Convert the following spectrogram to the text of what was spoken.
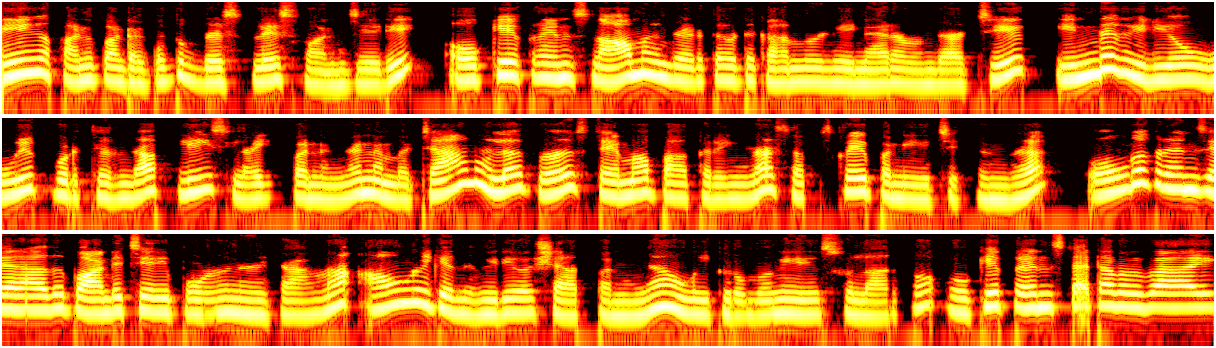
நீங்க ஃபன் பண்றதுக்கு best place Pondicherry. Okay friends நாம இந்த இடத்த விட்டு கிளம்ப வேண்டிய நேரம் வந்தாச்சு. இந்த வீடியோ உங்களுக்கு பிடிச்சிருந்தா ப்ளீஸ் லைக் பண்ணுங்க. நம்ம சேனலை ஃபர்ஸ்ட் டைமா பார்க்குறீங்கன்னா சப்ஸ்கிரைப் பண்ணி வச்சுக்கோங்க. உங்க ஃப்ரெண்ட்ஸ் யாராவது பாண்டிச்சேரி போகணும்னு நினைக்கிறாங்கன்னா, அவங்களுக்கு இந்த வீடியோ ஷேர் பண்ணுங்க. அவங்களுக்கு ரொம்பவே யூஸ்ஃபுல்லா இருக்கும். ஓகே ஃப்ரெண்ட்ஸ் டாட்டா பாய்.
